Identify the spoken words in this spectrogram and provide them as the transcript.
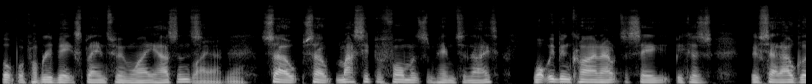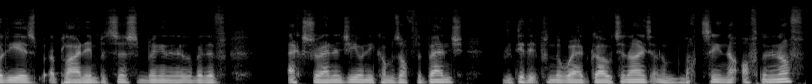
But will probably be explained to him why he hasn't. Why, yeah. So, so massive performance from him tonight. What we've been crying out to see because we've said how good he is applying impetus and bringing a little bit of extra energy when he comes off the bench. He did it from the word go tonight, and I'm not seeing that often enough.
